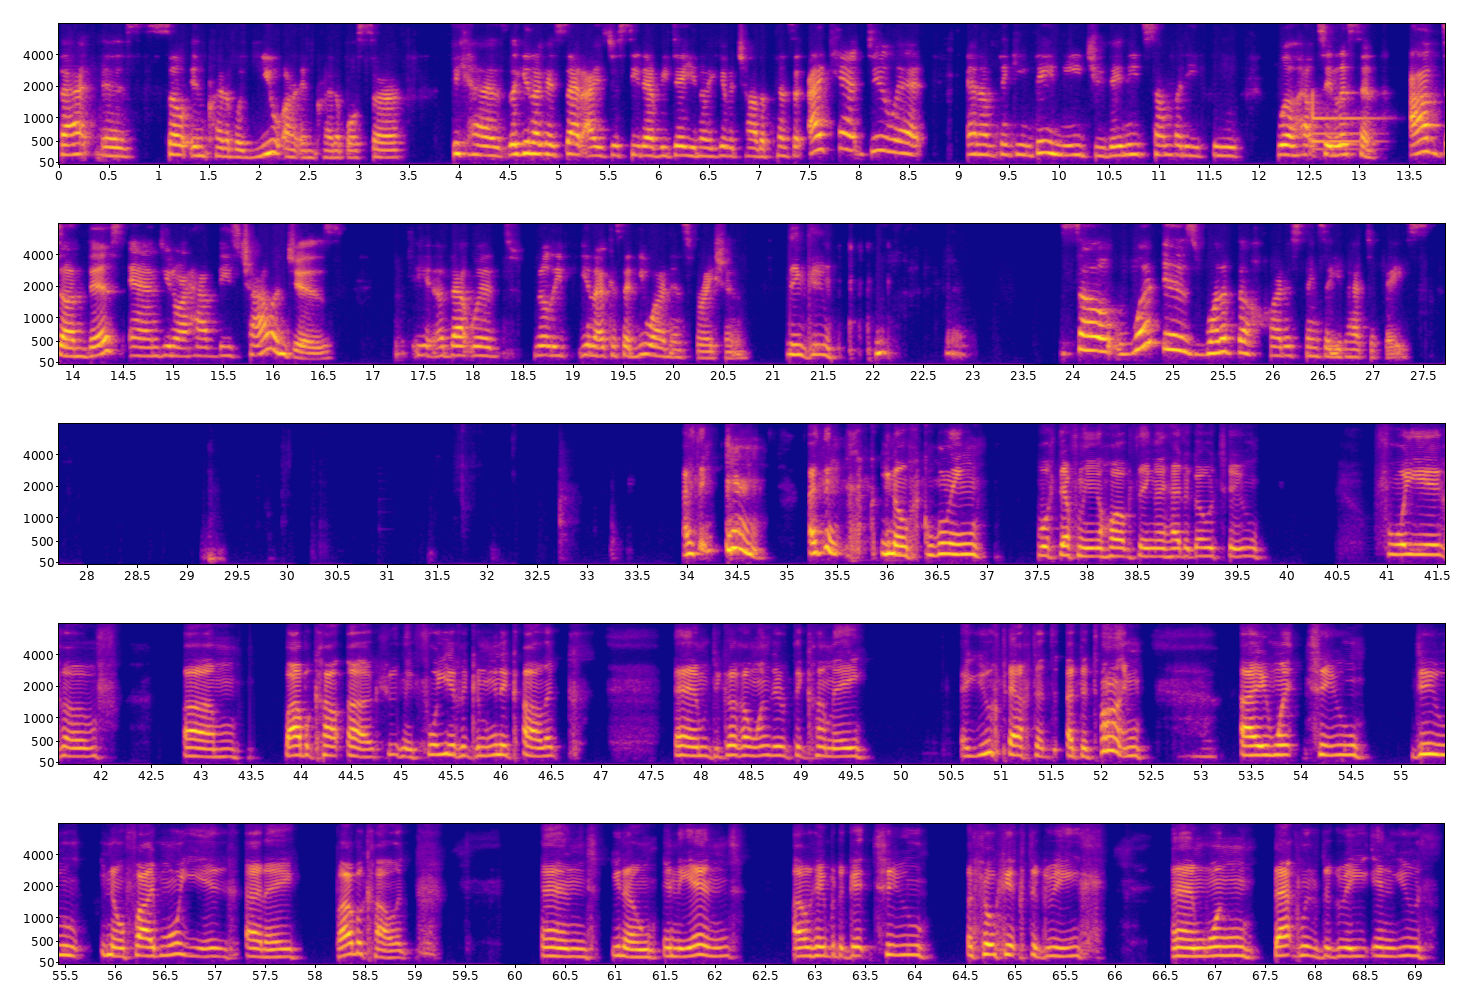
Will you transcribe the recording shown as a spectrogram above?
That is so incredible. You are incredible, sir. Because like you know, like I said, I just see it every day. You know, you give a child a pencil, I can't do it. And I'm thinking they need you. They need somebody who will help say, listen, I've done this and you know, I have these challenges. You know, that would really, you know, like I said, you are an inspiration. Thank you. So, what is one of the hardest things that you've had to face? I think, I think you know, schooling was definitely a hard thing. I had to go to four years of um Bible co- uh, excuse me, four years of community college, and because I wanted to become a a youth pastor at, at the time, I went to do you know five more years at a Bible college, and you know in the end, I was able to get two associate's degrees and one bachelor's degree in youth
